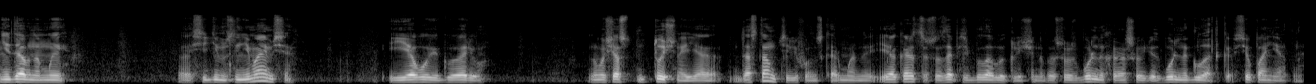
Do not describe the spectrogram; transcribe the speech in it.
недавно мы э, сидим, занимаемся, и я Вове говорю, ну вот сейчас точно я достану телефон из кармана, и окажется, что запись была выключена, потому что уж больно хорошо идет, больно гладко, все понятно.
